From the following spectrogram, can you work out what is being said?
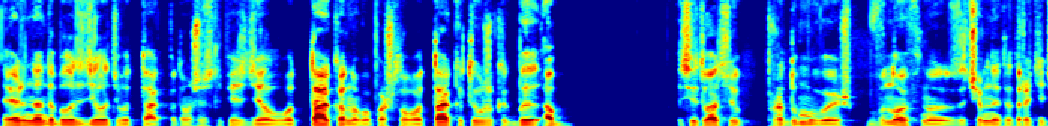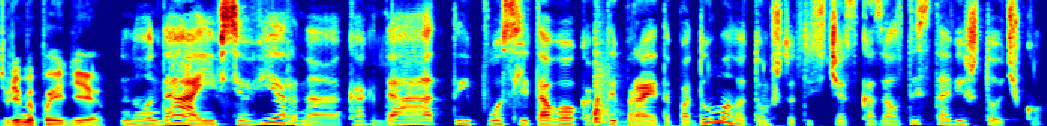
наверное, надо было сделать вот так, потому что если бы я сделал вот так, оно бы пошло вот так, и ты уже как бы об, ситуацию продумываешь вновь, но зачем на это тратить время, по идее? Ну да, и все верно. Когда ты после того, как ты про это подумал, о том, что ты сейчас сказал, ты ставишь точку.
